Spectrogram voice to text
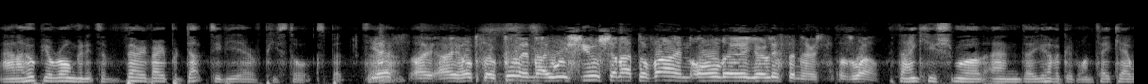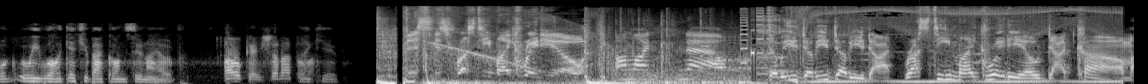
and I hope you're wrong, and it's a very, very productive year of peace talks. But uh, Yes, I, I hope so too, and I wish you Shana Tova and all the, your listeners as well. thank you, Shmuel, and uh, you have a good one. Take care. We'll, we will get you back on soon, I hope. Okay, Shana Tova. Thank you. This is Rusty Mike Radio. Online now. www.rustymikeradio.com.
